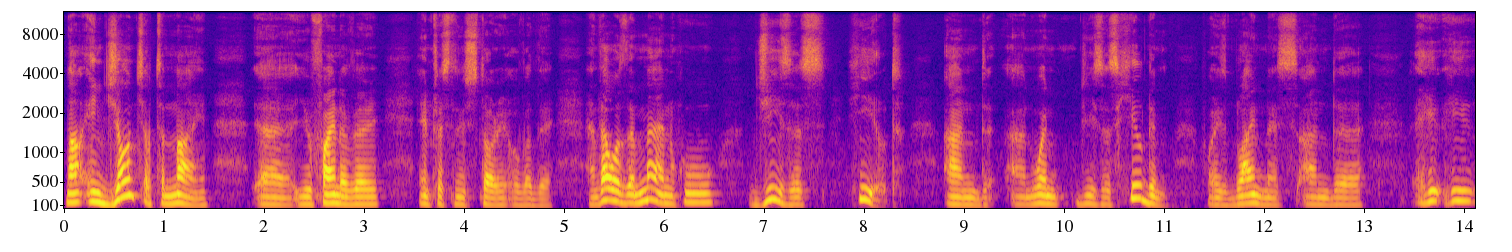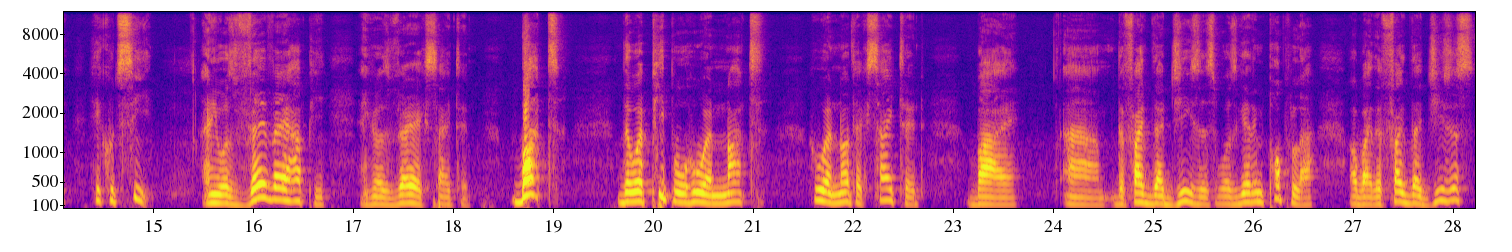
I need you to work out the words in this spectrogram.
Now in John chapter 9, uh, you find a very interesting story over there. And that was the man who Jesus healed and, and when Jesus healed him for his blindness and uh, he, he, he could see and he was very, very happy and he was very excited. But there were people who were not, who were not excited by um, the fact that Jesus was getting popular or by the fact that Jesus'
